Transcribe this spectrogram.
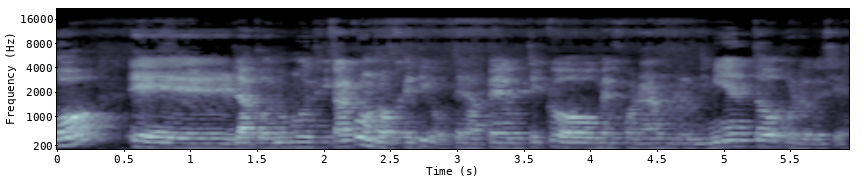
o eh, la podemos modificar con un objetivo terapéutico, mejorar un rendimiento o lo que sea.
